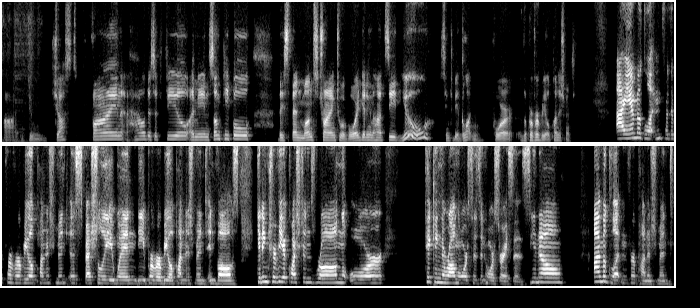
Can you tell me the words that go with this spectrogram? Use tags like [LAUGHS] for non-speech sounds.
I'm doing just fine. How does it feel? I mean, some people they spend months trying to avoid getting in the hot seat. You seem to be a glutton for the proverbial punishment. I am a glutton for the proverbial punishment, especially when the proverbial punishment involves getting trivia questions wrong or picking the wrong horses in horse races. You know, I'm a glutton for punishment.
